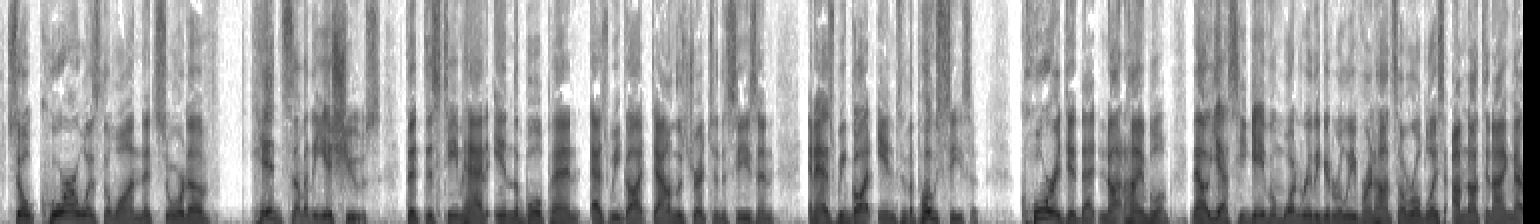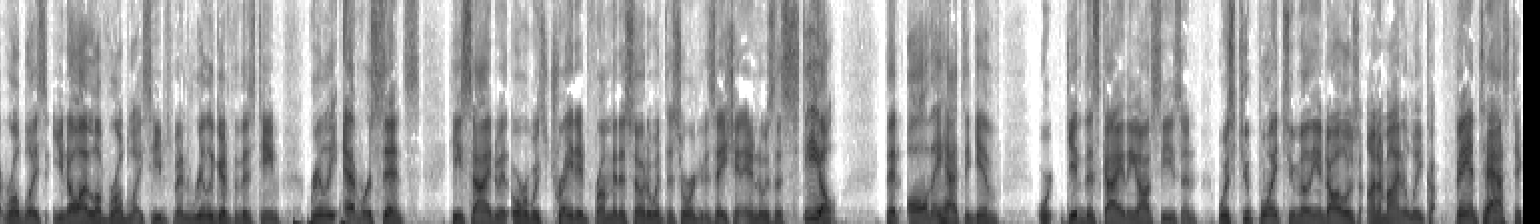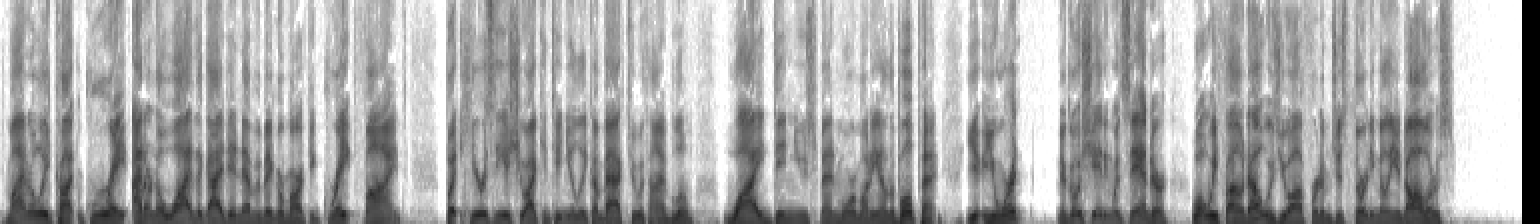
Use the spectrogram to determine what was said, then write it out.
So Cora was the one that sort of hid some of the issues that this team had in the bullpen as we got down the stretch of the season and as we got into the postseason. Cora did that, not Chaim Bloom. Now, yes, he gave him one really good reliever in Hansel Robles. I'm not denying that. Robles, you know I love Robles. He's been really good for this team, really, ever since he signed with or was traded from Minnesota with this organization. And it was a steal that all they had to give or give this guy in the offseason was $2.2 million on a minor league. Co- Fantastic. Minor league cut. Great. I don't know why the guy didn't have a bigger market. Great find. But here's the issue I continually come back to with Chaim Bloom. Why didn't you spend more money on the bullpen? You, you weren't negotiating with Xander. What we found out was you offered him just $30 million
